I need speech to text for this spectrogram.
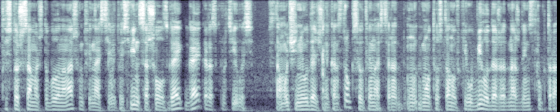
то есть то же самое, что было на нашем Твинастере, то есть винт сошел с гай- гайка, раскрутилась. Там очень неудачная конструкция у Твинастера, ну, мотоустановки, убила даже однажды инструктора,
